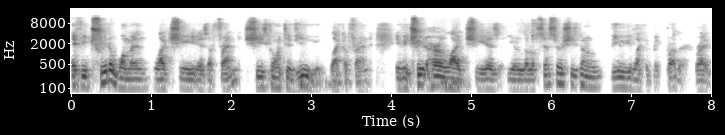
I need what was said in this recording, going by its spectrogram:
If you treat a woman like she is a friend, she's going to view you like a friend. If you treat her like she is your little sister, she's going to view you like a big brother, right?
